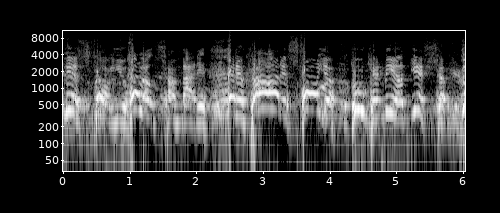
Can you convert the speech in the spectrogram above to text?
is for you. Hello, somebody. And if God is for you, who can be against you? Go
